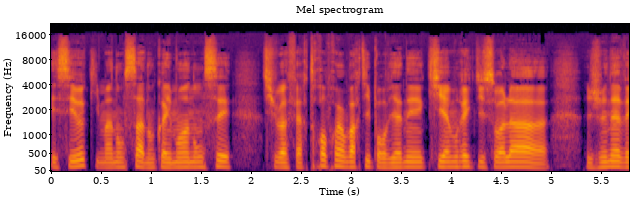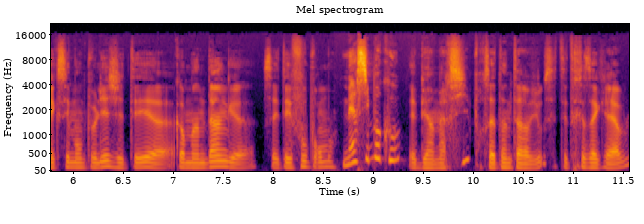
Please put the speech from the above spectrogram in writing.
Et c'est eux qui m'annoncent ça. Donc quand ils m'ont annoncé, tu vas faire trois premières parties pour Vianney, qui aimerait que tu sois là, euh, Genève, Aix et Montpellier, j'étais euh, comme un dingue. Ça a été fou pour moi. Merci beaucoup. Eh bien merci pour cette interview, c'était très agréable.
